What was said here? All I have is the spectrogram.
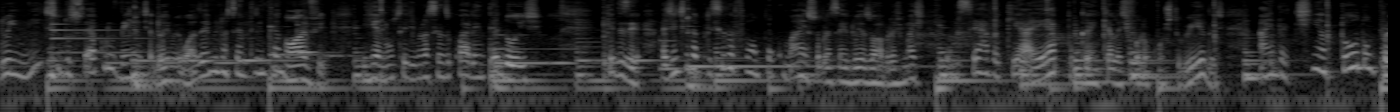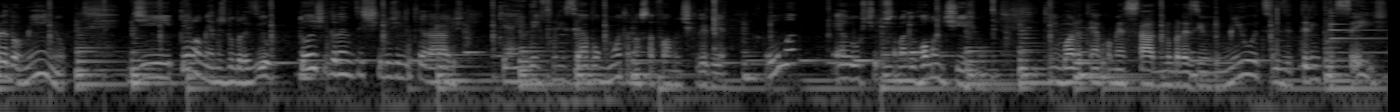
do início do século XX, a 2000 anos, é 1939 e renúncia de 1942. Quer dizer, a gente ainda precisa falar um pouco mais sobre essas duas obras, mas observa que a época em que elas foram construídas ainda tinha todo um predomínio de, pelo menos no Brasil, dois grandes estilos literários que ainda influenciavam muito a nossa forma de escrever. Uma é o estilo chamado romantismo, que embora tenha começado no Brasil em 1836,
